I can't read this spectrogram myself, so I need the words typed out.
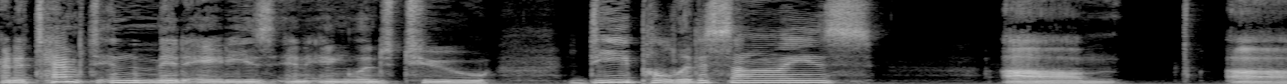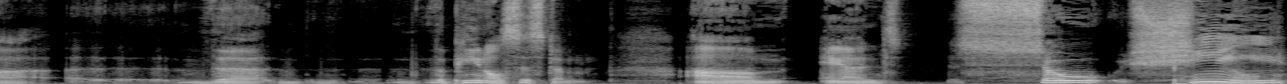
attempt in the mid 80s in england to depoliticize um, uh, the the penal system, um, and so she,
